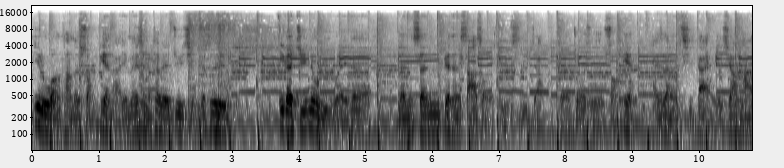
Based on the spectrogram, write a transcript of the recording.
一如往常的爽片啦，也没什么特别剧情，就是一个激怒李维的人生变成杀手的故事，这样对，就是爽片，还是让人期待，也希望他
